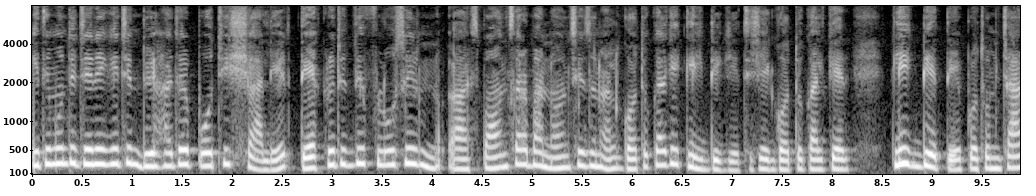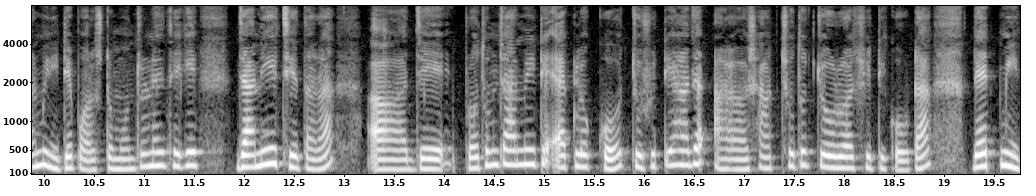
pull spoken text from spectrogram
ইতিমধ্যে জেনে গেছেন দুই হাজার পঁচিশ সালের ফ্লুসের স্পন্সর বা নন সিজনাল গতকালকে ক্লিক ডে গিয়েছে। সেই গতকালকের ক্লিক ডেতে প্রথম চার মিনিটে পররাষ্ট্র মন্ত্রণালয় থেকে জানিয়েছে তারা যে প্রথম চার মিনিটে এক লক্ষ চৌষট্টি হাজার সাতশত চৌরাশিটি কোটা, দ্যাট মিন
